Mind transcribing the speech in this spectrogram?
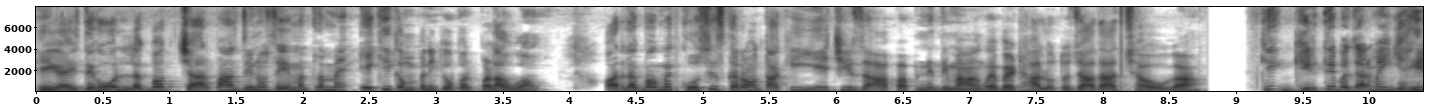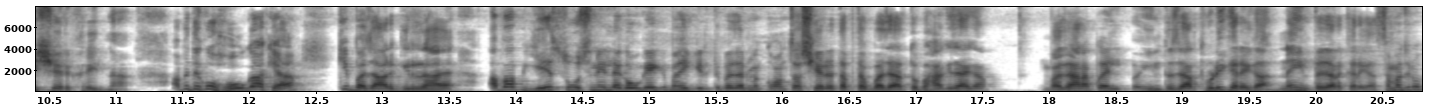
ही गाइस देखो लगभग चार पाँच दिनों से मतलब मैं एक ही कंपनी के ऊपर पड़ा हुआ हूँ। और लगभग मैं कोशिश कर रहा हूँ ताकि ये चीज़ आप अपने दिमाग में बैठा लो तो ज़्यादा अच्छा होगा कि गिरते बाज़ार में यही शेयर खरीदना। अब देखो, होगा क्या कि बाज़ार गिर रहा है। अब आप ये सोचने लगोगे कि भाई, गिरते बाज़ार में कौन सा शेयर है, तब तक बाज़ार तो भाग जाएगा। बाज़ार आपका इंतज़ार थोड़ी करेगा, नहीं इंतज़ार करेगा, समझ लो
